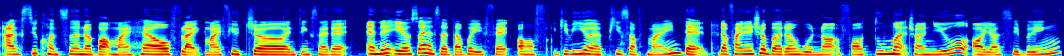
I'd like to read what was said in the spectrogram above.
are still concerned about my health, like my future and things like that. And then it also has a double effect of giving you a peace of mind that the financial burden will not fall too much on you or your sibling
